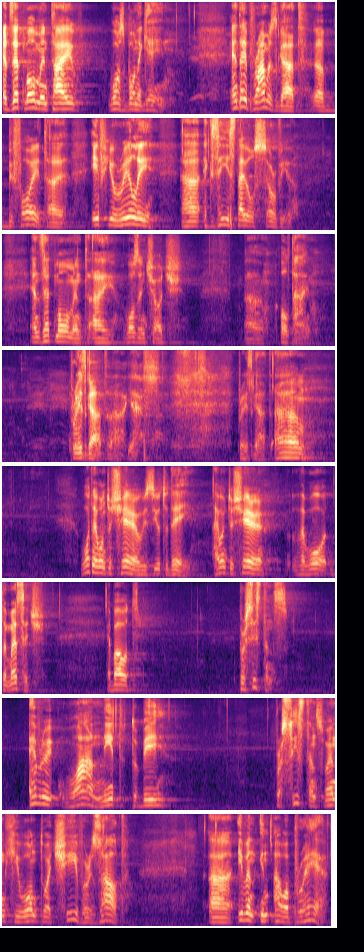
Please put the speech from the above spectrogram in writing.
at that moment I was born again. And I promised God uh, before it, uh, if you really uh, exist, I will serve you. And that moment I was in church uh, all time. Praise God. Uh, yes. Praise God. Um, what I want to share with you today, I want to share the, word, the message about persistence. Everyone needs to be persistent when he want to achieve a result. Uh, even in our prayer,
